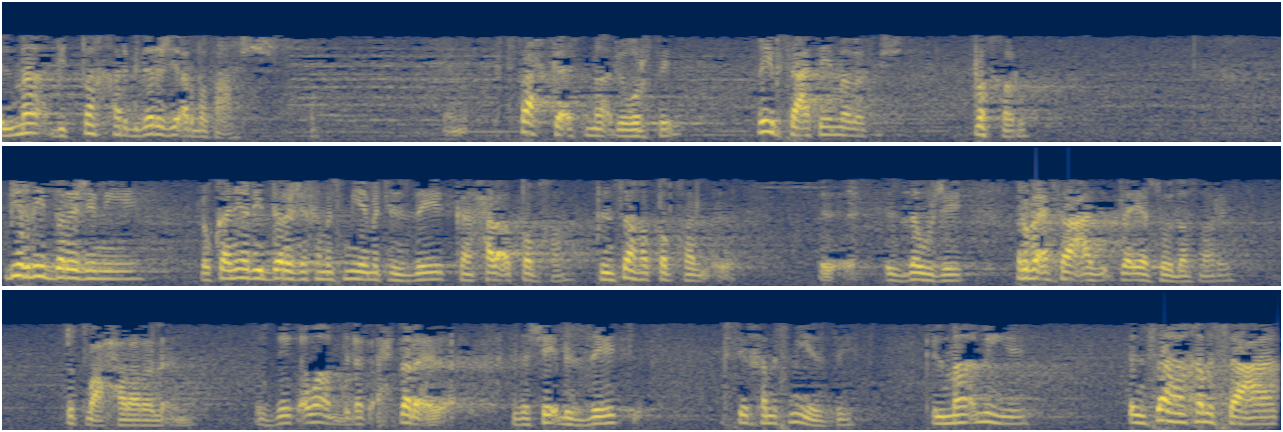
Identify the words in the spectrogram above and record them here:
الماء بيتبخر بدرجة 14 يعني تفاح كأس ماء بغرفة غيب ساعتين ما بفش تبخروا. بيغلي بدرجة 100 لو كان يغلي بدرجة 500 مثل الزيت كان حرق الطبخة. تنساها الطبخة الزوجة ربع ساعة تلاقيها سوداء صارت. تطلع حرارة لأنه الزيت أوام بدك أحترق. إذا شيء بالزيت بصير 500 الزيت الماء 100 انساها خمس ساعات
